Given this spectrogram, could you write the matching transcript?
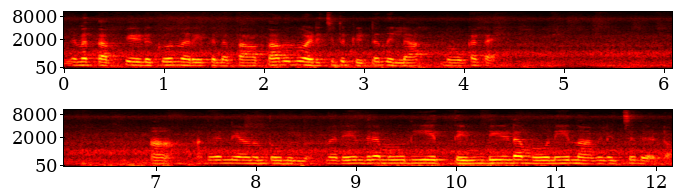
എങ്ങനെ തപ്പി എടുക്കുമെന്ന് അറിയത്തില്ല. താത്താന്നൊന്നും അടിച്ചിട്ട് കിട്ടുന്നില്ല. നോക്കട്ടെ. ആ അത് തന്നെയാണെന്ന് തോന്നുന്നു. നരേന്ദ്രമോദിയെ തെണ്ടിയുടെ മോനെ എന്നാ വിളിച്ചത് കേട്ടോ.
